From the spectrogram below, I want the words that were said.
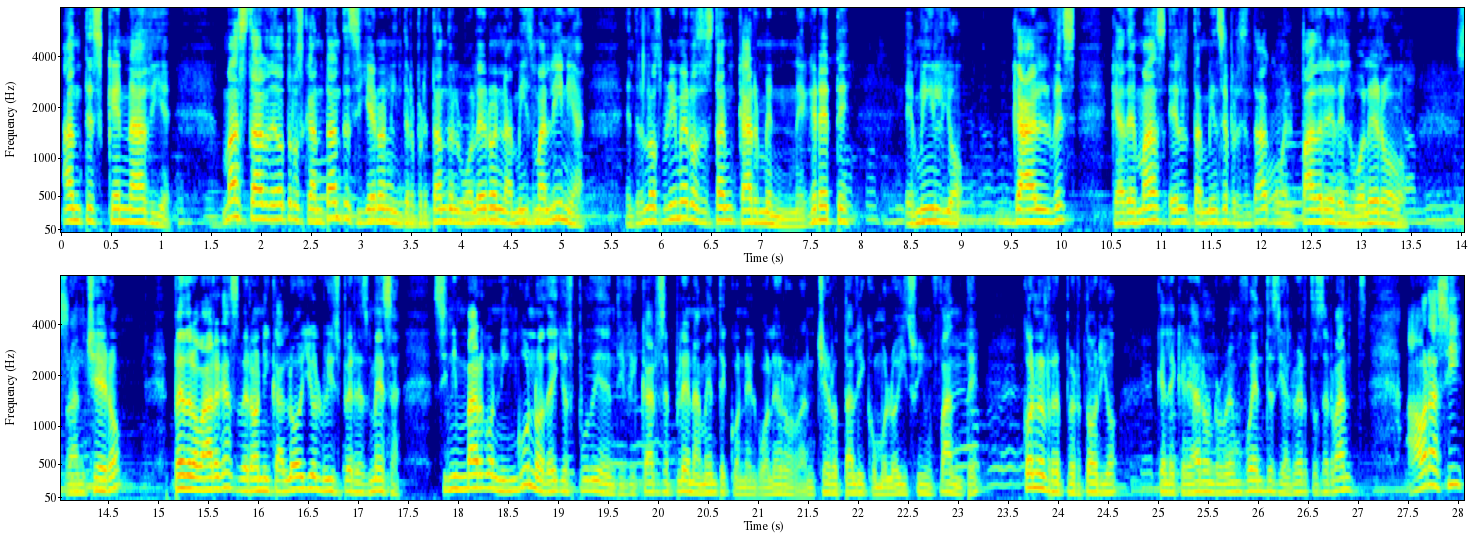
antes que nadie. Más tarde otros cantantes siguieron interpretando el bolero en la misma línea. Entre los primeros están Carmen Negrete, Emilio Galvez, que además él también se presentaba como el padre del bolero ranchero, Pedro Vargas, Verónica Loyo, Luis Pérez Mesa. Sin embargo, ninguno de ellos pudo identificarse plenamente con el bolero ranchero tal y como lo hizo Infante, con el repertorio que le crearon Rubén Fuentes y Alberto Cervantes. Ahora sí,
